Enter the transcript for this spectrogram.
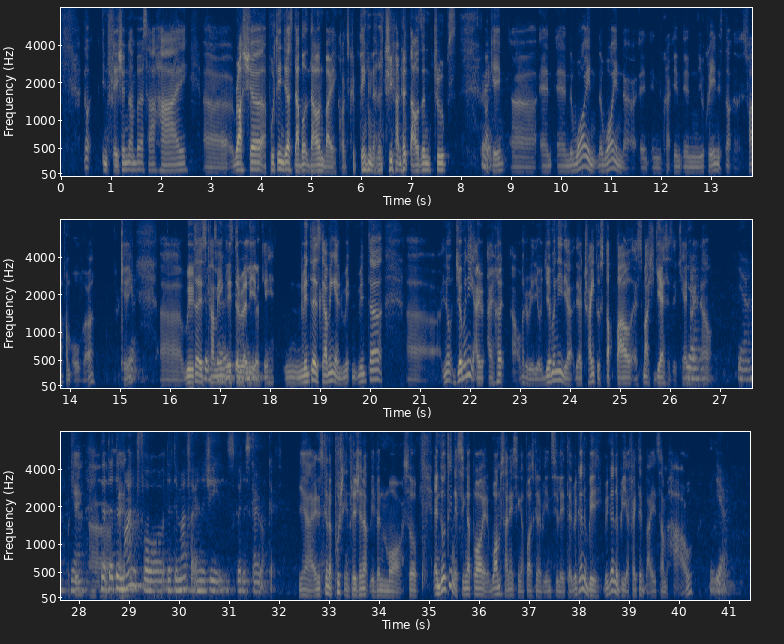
you know, inflation numbers are high. Uh, Russia, uh, Putin just doubled down by conscripting another three hundred thousand troops. Right. Okay, uh, and and the war in the war in uh, in, in in in Ukraine is not uh, it's far from over. Okay, uh, winter is Winter coming is literally. coming. Okay, winter is coming, and win- winter. Uh, you know, Germany. I, I heard uh, over the radio. Germany, they are they are trying to stockpile as much gas as they can right now. Yeah. Okay, Yeah. The, the uh, and- demand for the demand for energy is going to skyrocket. Yeah, and it's going to push inflation up even more. So, and don't think that Singapore and warm sunny Singapore is going to be insulated. We're going to be we're going to be affected by it somehow. Yeah.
